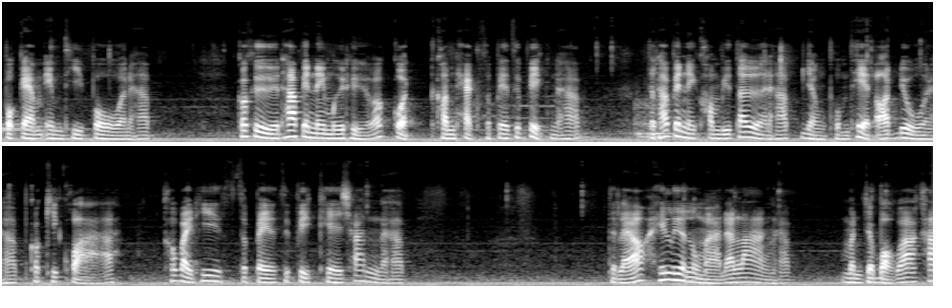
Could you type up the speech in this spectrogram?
โปรแกรม MT4 นะครับ ก็คือถ้าเป็นในมือถือก็กด contact specific นะครับ แต่ถ้าเป็นในคอมพิวเตอร์นะครับ อย่างผมเทรดออสอยู่นะครับ ก็คลิกขวาเข้าไปที่ specification นะครับ เสร็จแล้วให้เลื่อนลงมาด้านล่างนะครับ มันจะบอกว่าค่า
